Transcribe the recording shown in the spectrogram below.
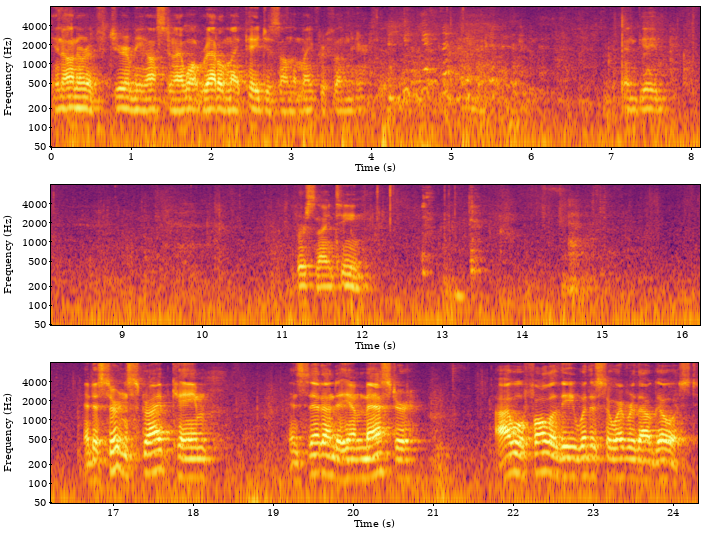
In honor of Jeremy Austin, I won't rattle my pages on the microphone here. And Gabe. Verse 19. And a certain scribe came and said unto him, Master, I will follow thee whithersoever thou goest.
